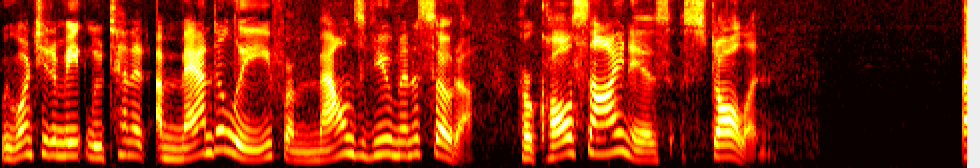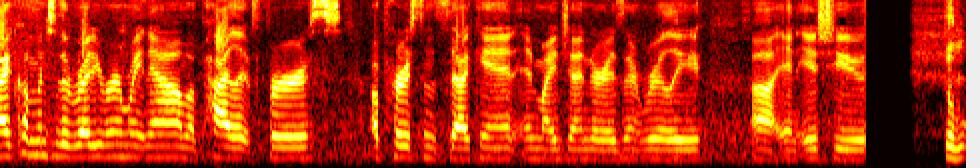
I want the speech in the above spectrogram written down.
We want you to meet Lieutenant Amanda Lee from Mounds View, Minnesota. Her call sign is Stalin. I come into the ready room right now. I'm a pilot first, a person second, and my gender isn't really uh, an issue. The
